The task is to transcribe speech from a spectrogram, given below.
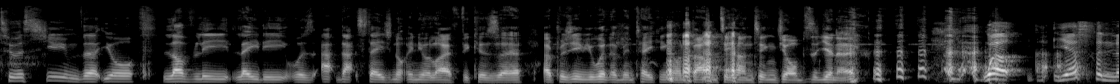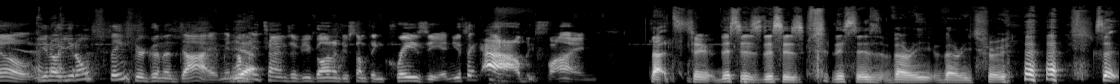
to assume that your lovely lady was at that stage not in your life because uh, I presume you wouldn't have been taking on bounty hunting jobs, you know. Well, yes and no. You know, you don't think you're gonna die. I mean, how Yeah. many times have you gone and do something crazy and you think, ah, I'll be fine? That's true. This is this is this is very very true. so,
